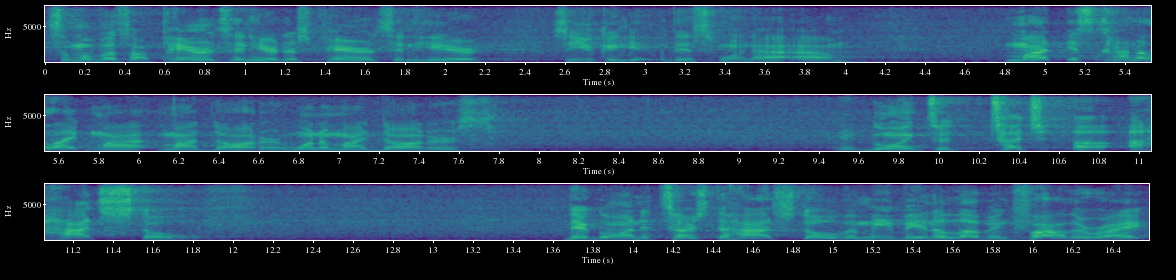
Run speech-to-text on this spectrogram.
Some of us are parents in here, there's parents in here, so you can get this one. I, um, my, it's kind of like my, my daughter, one of my daughters, going to touch a, a hot stove. They're going to touch the hot stove, and me being a loving father, right?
